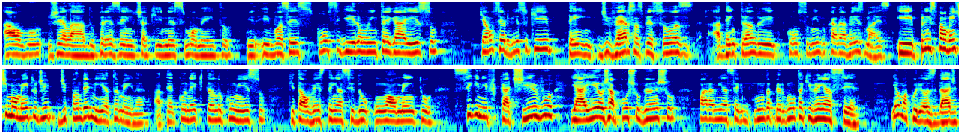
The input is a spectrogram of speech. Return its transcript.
algo gelado presente aqui nesse momento. E, e, vocês conseguiram entregar isso, que é um serviço que tem diversas pessoas adentrando e consumindo cada vez mais. E principalmente em momento de, de pandemia também, né? Até conectando com isso, que talvez tenha sido um aumento significativo. E aí eu já puxo o gancho para a minha segunda pergunta, que vem a ser e é uma curiosidade,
